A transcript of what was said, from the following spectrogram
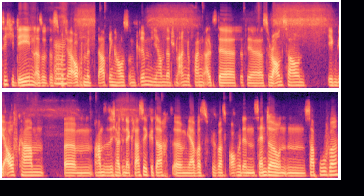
zig Ideen. Also das mhm. wird ja auch mit Dabringhaus und Grimm, die haben dann schon angefangen, als der, der Surround Sound irgendwie aufkam, ähm, haben sie sich halt in der Klassik gedacht, ähm, ja, was für was brauchen wir denn einen Center und einen Subwoofer?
